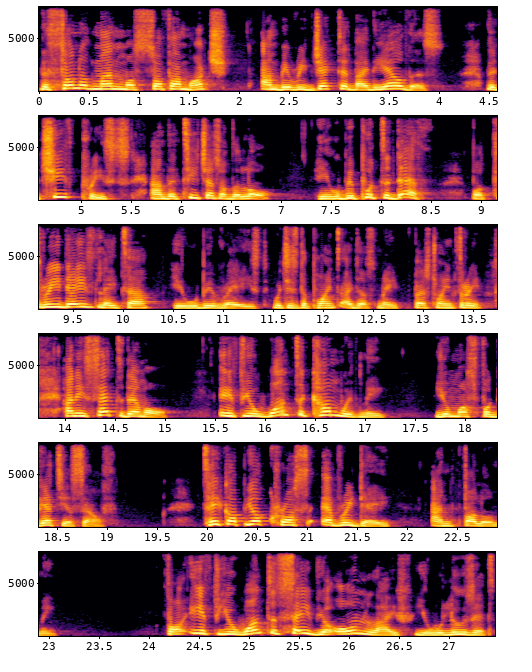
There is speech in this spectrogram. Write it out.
The Son of Man must suffer much and be rejected by the elders, the chief priests, and the teachers of the law. He will be put to death, but three days later he will be raised, which is the point I just made. Verse 23. And he said to them all, If you want to come with me, you must forget yourself. Take up your cross every day and follow me. For if you want to save your own life, you will lose it.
